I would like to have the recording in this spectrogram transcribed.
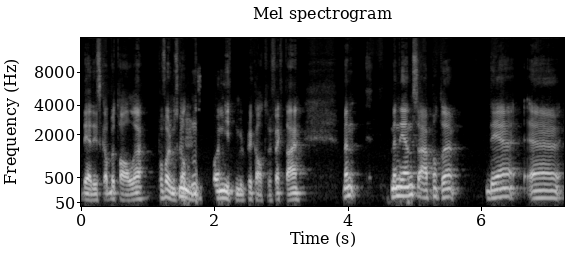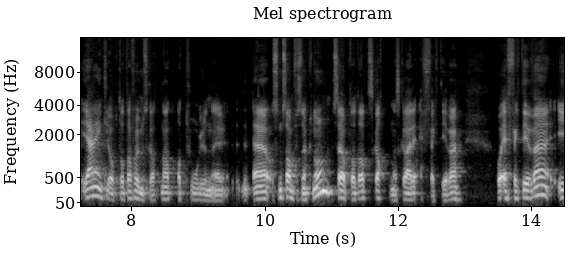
det de skal betale på formuesskatten. Mm. Og en liten multiplikatoreffekt der. Men, men, igjen så er på en måte det eh, Jeg er egentlig opptatt av formuesskatten av, av, to grunner. Eh, som samfunnsøkonom så er jeg opptatt av at skattene skal være effektive. Og effektive i,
